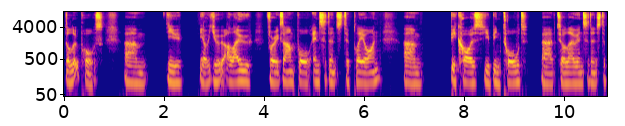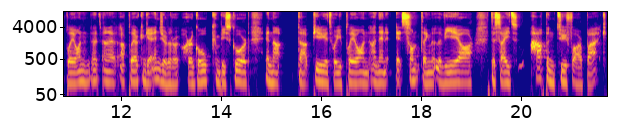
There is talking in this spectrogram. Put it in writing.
the loopholes. Um, you you know you allow, for example, incidents to play on um, because you've been told uh, to allow incidents to play on, and, a, a, player can get injured or, or, a goal can be scored in that that period where you play on, and then it's something that the VAR decides happened too far back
